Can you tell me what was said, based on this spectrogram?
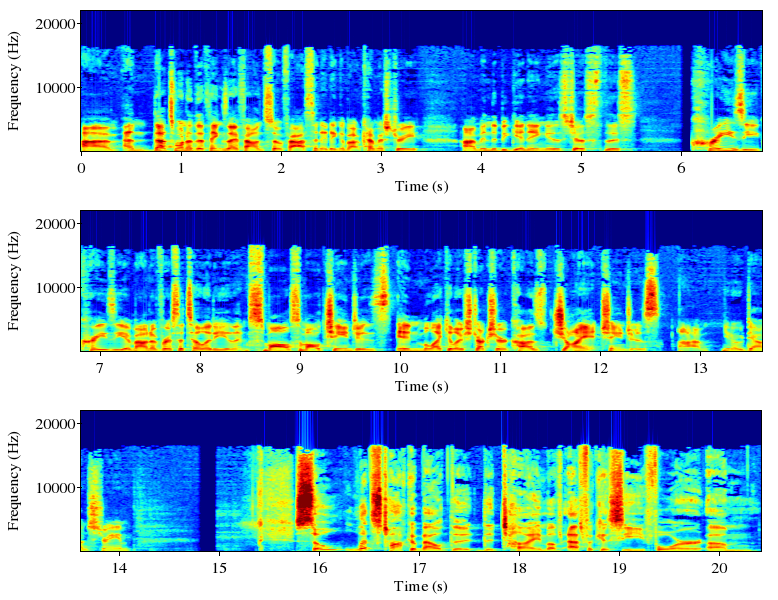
Um, and that's one of the things I found so fascinating about chemistry um, in the beginning is just this crazy, crazy amount of versatility. That small, small changes in molecular structure cause giant changes, um, you know, downstream. So let's talk about the the time of efficacy for um,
